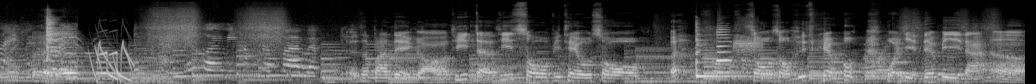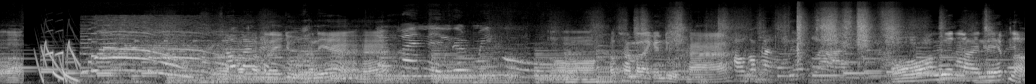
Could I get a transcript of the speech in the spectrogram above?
ไม่เคยไม่เคย สปาเด็กเหรอที่แต่ที่โซฟิเทลโซเอ้ยโซโซฟิเทลหัวหินเนี่ยมีนะเออเออเขาทำอะไรอยู่คะเนี่ยฮะมันหนูเลือกไม่ถูกอ๋อเขาทำอะไรกันอยู่คะเขากำลังเลือกลาย อ๋อเลือดลายเล็บเหรอ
